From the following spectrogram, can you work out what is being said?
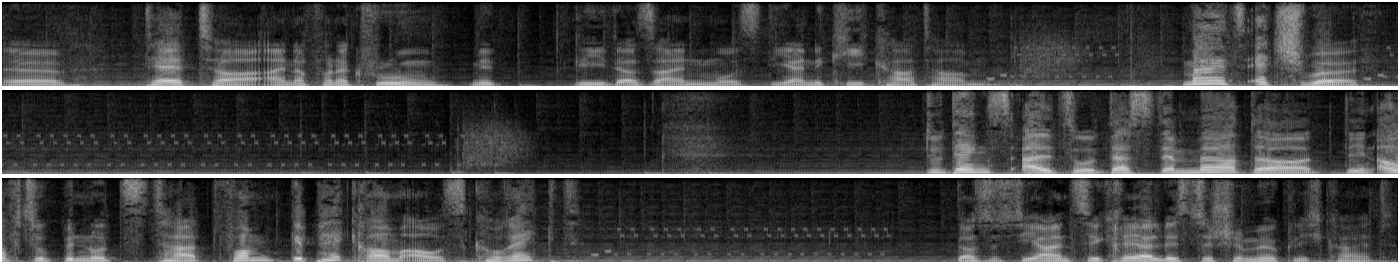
äh, Täter einer von der Crewmitglieder sein muss, die eine Keycard haben. Miles Edgeworth. Du denkst also, dass der Mörder den Aufzug benutzt hat vom Gepäckraum aus, korrekt? Das ist die einzig realistische Möglichkeit.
